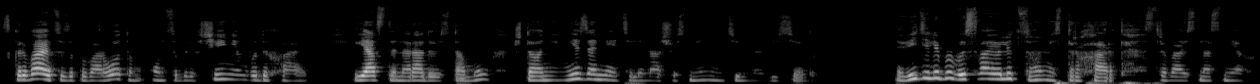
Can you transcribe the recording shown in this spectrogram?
скрываются за поворотом, он с облегчением выдыхает, явственно радуясь тому, что они не заметили нашу с ним интимную беседу. «Видели бы вы свое лицо, мистер Харт», срываясь на смех.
